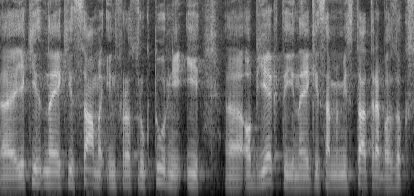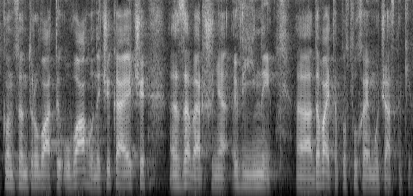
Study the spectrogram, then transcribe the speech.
які на які саме інфраструктурні і об'єкти, і на які саме міста треба сконцентрувати увагу, не чекаючи завершення війни. Давайте послухаємо учасників.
